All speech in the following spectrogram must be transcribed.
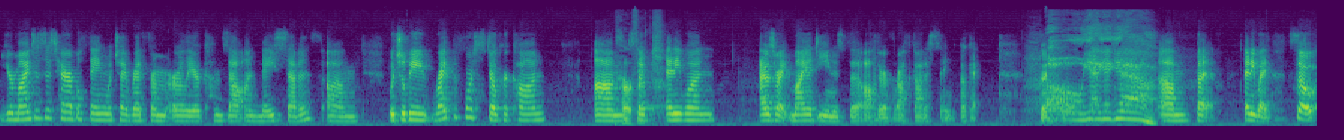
Your Mind is a Terrible Thing, which I read from earlier, comes out on May 7th, um, which will be right before StokerCon. Um so if anyone I was right, Maya Deane is the author of Wrath Goddess Sing. Okay. Good. Oh yeah, yeah, yeah. Um, but anyway, so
